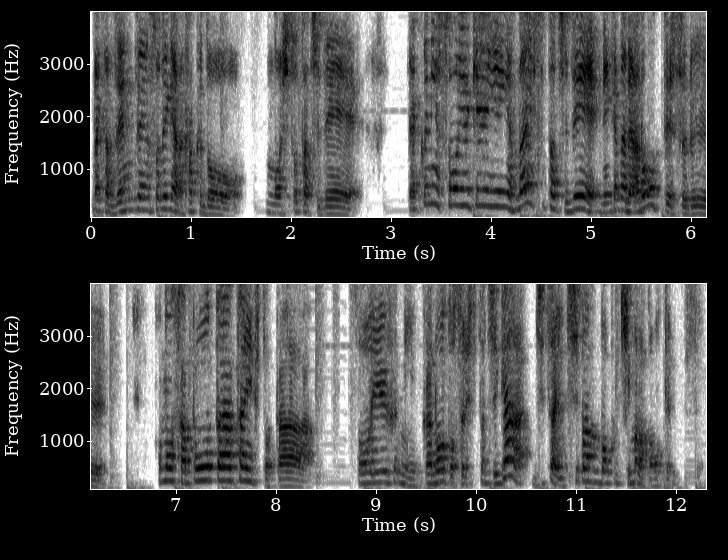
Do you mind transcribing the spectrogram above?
だか全然それ以外の角度の人たちで、逆にそういう経験がない人たちで味方であろうってする、このサポータータイプとか、そういうふうに受かろうとする人たちが、実は一番僕、肝だと思ってるんですよ。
